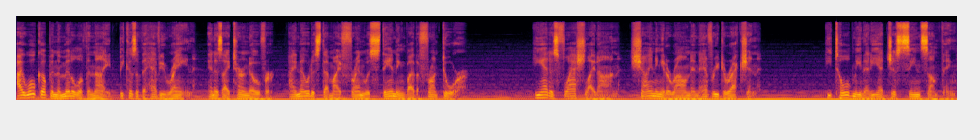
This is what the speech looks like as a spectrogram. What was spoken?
I woke up in the middle of the night because of the heavy rain, and as I turned over, I noticed that my friend was standing by the front door. He had his flashlight on, shining it around in every direction. He told me that he had just seen something,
